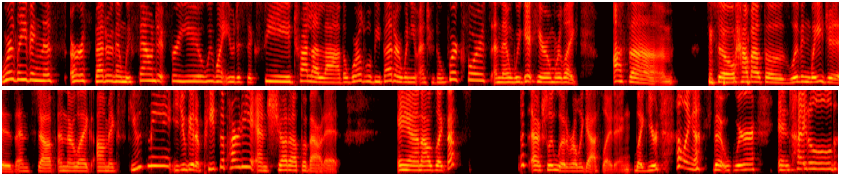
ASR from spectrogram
We're leaving this earth better than we found it for you. We want you to succeed. Tra la la. The world will be better when you enter the workforce. And then we get here and we're like, awesome. So, how about those living wages and stuff? And they're like, um, excuse me, you get a pizza party and shut up about it. And I was like, that's that's actually literally gaslighting. Like you're telling us that we're entitled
